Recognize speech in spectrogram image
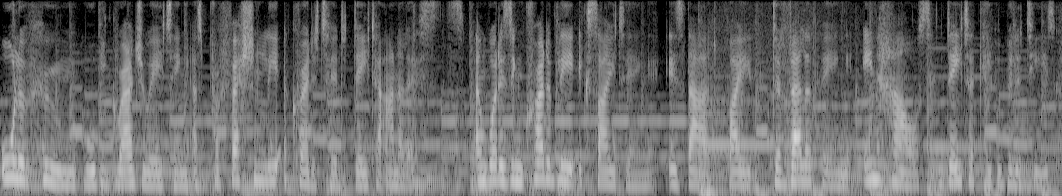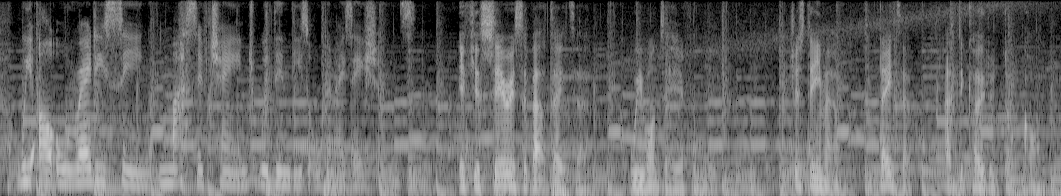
all of whom will be graduating as professionally accredited data analysts. And what is incredibly exciting is that by developing in house data capabilities, we are already seeing massive change within these organisations. If you're serious about data, we want to hear from you. Just email data at decoded.com.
